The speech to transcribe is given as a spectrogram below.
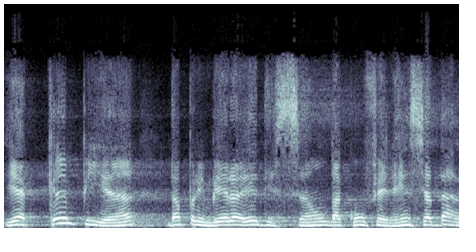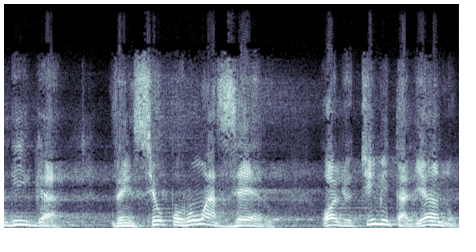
e é campeã da primeira edição da Conferência da Liga. Venceu por 1 a 0. Olha, o time italiano,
